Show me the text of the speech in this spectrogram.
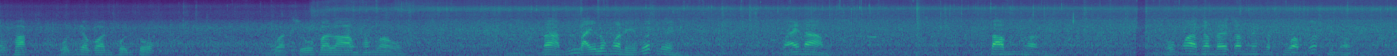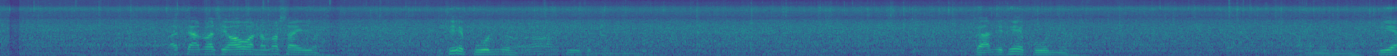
มาพักฝนจะก่อนฝนตก วัดโสภารามของเราน้ำไหลลงมานี่เบิดเลยไหลน้ำต่ำครับผมว่าทำไรทำหนึงกระถ่วเบิดพี่น้องอาจารย์ว่าสิเอาอันนั้นมาใส่เทปูนอยู่ที่เป็นตรงนี้การที่เทปูนอยู่อันนี้เห็นไหมเปีย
